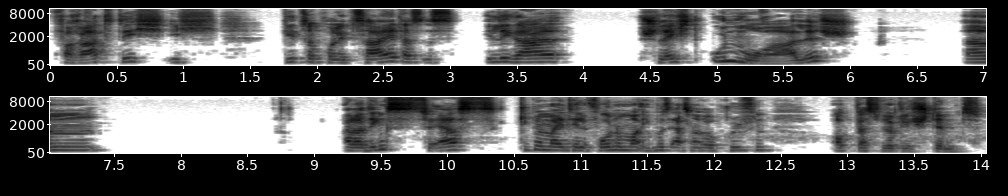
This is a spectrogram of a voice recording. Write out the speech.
verrate dich, ich gehe zur Polizei, das ist illegal, schlecht, unmoralisch. Ähm, allerdings zuerst gib mir meine Telefonnummer, ich muss erstmal überprüfen, ob das wirklich stimmt,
